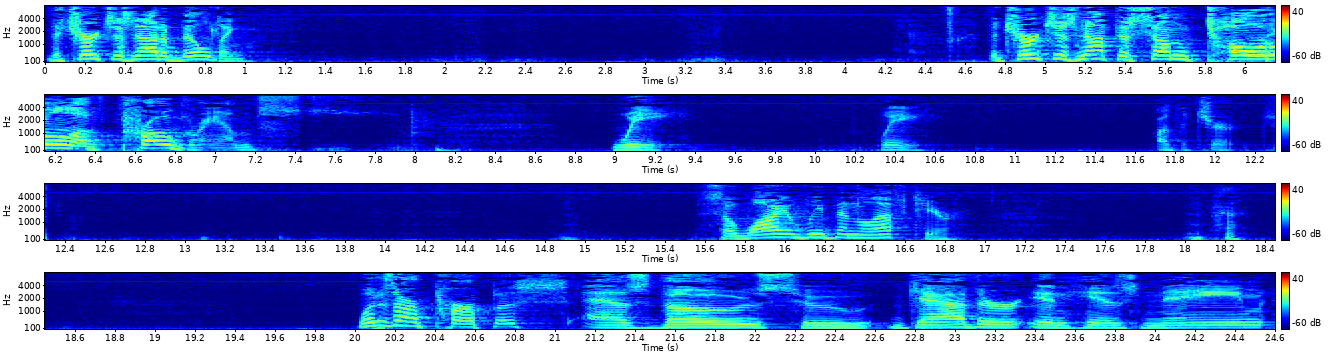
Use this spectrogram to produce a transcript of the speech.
The church is not a building. The church is not the sum total of programs. We, we are the church. So why have we been left here? what is our purpose as those who gather in His name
